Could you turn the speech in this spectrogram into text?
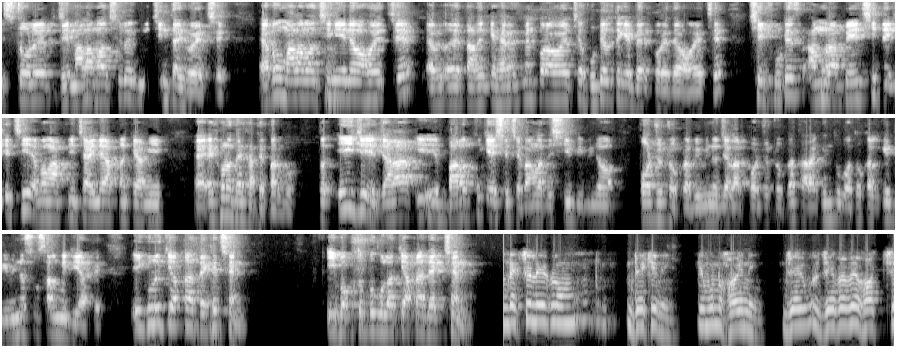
স্টোরের যে মালামাল ছিল এগুলো চিন্তাই হয়েছে। এবং মালামাল ছিনিয়ে নেওয়া হয়েছে তাদেরকে হ্যারাসমেন্ট করা হয়েছে হোটেল থেকে বের করে দেওয়া হয়েছে। সেই ফুটেজ আমরা পেয়েছি দেখেছি এবং আপনি চাইলে আপনাকে আমি এখনও দেখাতে পারব। তো এই যে যারা ভারত থেকে এসেছে বাংলাদেশি বিভিন্ন পর্যটকরা বিভিন্ন জেলার পর্যটকরা তারা কিন্তু গতকালকে বিভিন্ন সোশ্যাল মিডিয়াতে এইগুলো কি আপনারা দেখেছেন? এই বক্তব্যগুলো কি আপনারা দেখছেন? অ্যাকচুয়ালি এরকম দেখিনি এমন হয়নি। যে যেভাবে হচ্ছে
